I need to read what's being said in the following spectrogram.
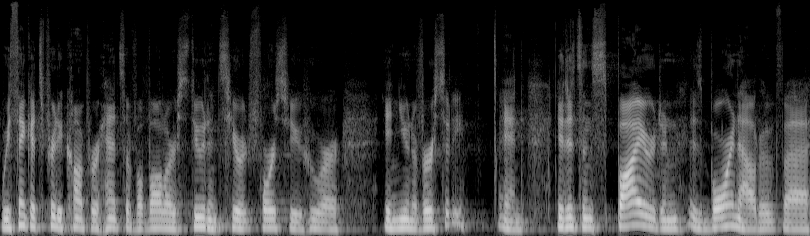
we think it's pretty comprehensive of all our students here at Forest View who are in university. And it is inspired and is born out of uh,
